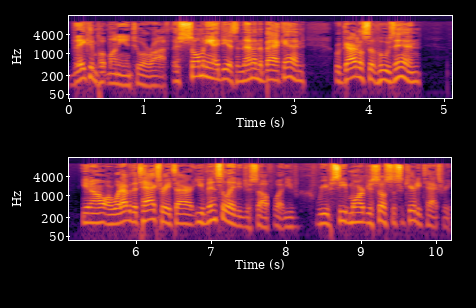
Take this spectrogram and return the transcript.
they can put money into a Roth. There's so many ideas, and then on the back end, regardless of who's in, you know, or whatever the tax rates are, you've insulated yourself. What you've received more of your Social Security tax free.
